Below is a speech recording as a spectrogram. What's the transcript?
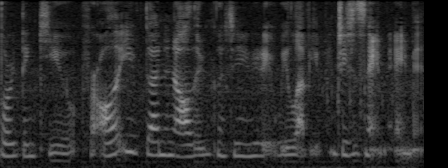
Lord, thank you for all that you've done and all that you continue to do. We love you. In Jesus' name, amen.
